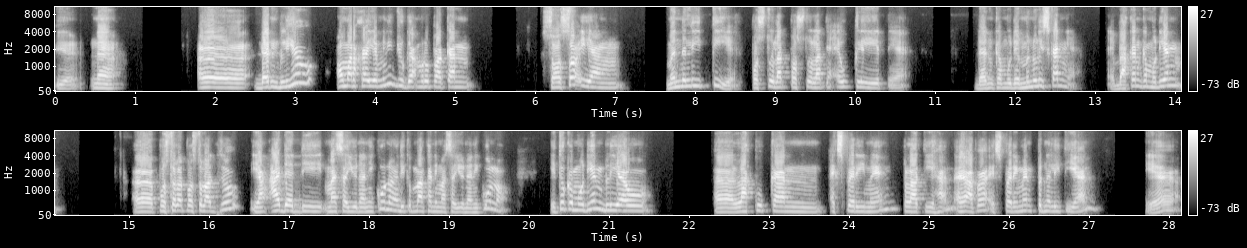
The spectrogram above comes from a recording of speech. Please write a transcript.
Ya. Nah, uh, dan beliau Omar Khayyam ini juga merupakan sosok yang meneliti ya, postulat-postulatnya Euclid ya dan kemudian menuliskannya. Bahkan kemudian postulat-postulat itu yang ada di masa Yunani kuno yang dikembangkan di masa Yunani kuno. Itu kemudian beliau eh, lakukan eksperimen pelatihan eh, apa eksperimen penelitian ya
